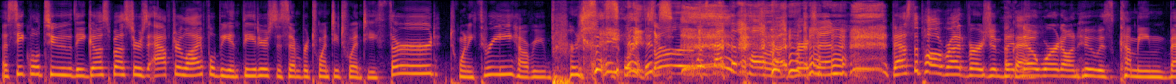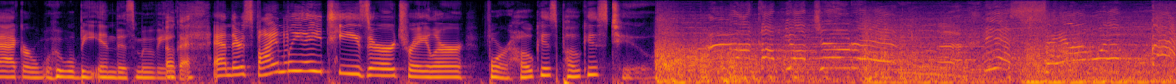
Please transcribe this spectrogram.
A sequel to the Ghostbusters Afterlife will be in theaters December 2023, 23, however you prefer to say it. 23rd. Was that the Paul Rudd version? That's the Paul Rudd version, but Okay. no word on who is coming back or who will be in this movie. Okay. And there's finally a teaser trailer for Hocus Pocus 2. Lock up your children! Yes, Salem, we're back!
